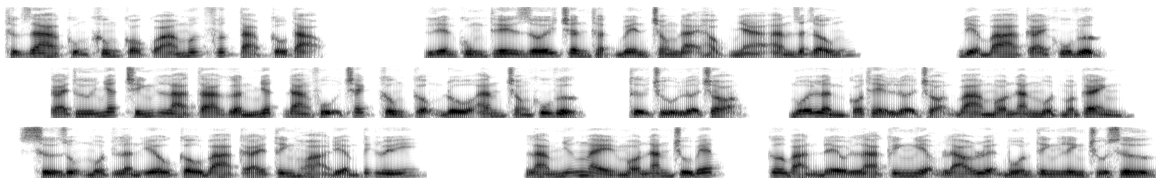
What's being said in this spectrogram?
thực ra cũng không có quá mức phức tạp cấu tạo. Liền cùng thế giới chân thật bên trong đại học nhà ăn rất giống. Điểm ba cái khu vực. Cái thứ nhất chính là ta gần nhất đang phụ trách công cộng đồ ăn trong khu vực, tự chủ lựa chọn, mỗi lần có thể lựa chọn ba món ăn một món canh, sử dụng một lần yêu cầu ba cái tinh hỏa điểm tích lũy. Làm những n à y món ăn chủ bếp, cơ bản đều là kinh nghiệm lão luyện bốn tinh linh chủ sư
